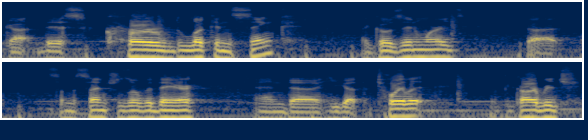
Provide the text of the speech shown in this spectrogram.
Got this curved looking sink that goes inwards. Got some essentials over there, and uh, you got the toilet, got the garbage.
